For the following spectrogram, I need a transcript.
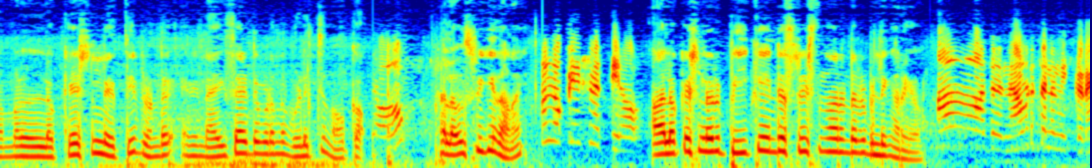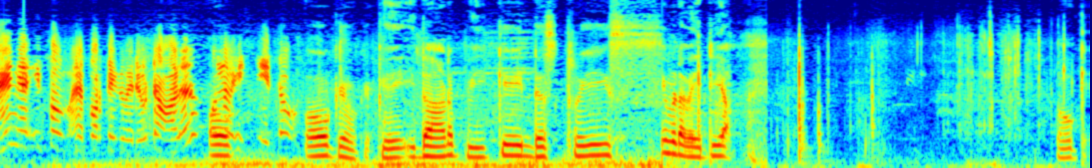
നമ്മൾ ലൊക്കേഷനിൽ എത്തിയിട്ടുണ്ട്. ഇനി നൈസായിട്ട് ഇവിടെ നിന്ന് വിളിച്ചു നോക്കാം. ഹലോ സ്വിഗ്ഗിന്നാണ് ആ ലൊക്കേഷനിൽ ഒരു പി കെ ഇൻഡസ്ട്രീസ് എന്ന് പറഞ്ഞിട്ട് ഒരു ബിൽഡിംഗ് അറിയോ അത് തന്നെ അവിടെ തന്നെ നിക്കണേ. ഞാൻ ഇപ്പൊ പുറത്തേക്ക് വരൂ കേട്ടോ ആൾ ഒന്ന് വെയിറ്റ് ചെയ്യട്ടോ ഓക്കെ ഓക്കെ. ഓക്കെ ഇതാണ് പി കെ ഇൻഡസ്ട്രീസ് ഇവിടെ വെയിറ്റ് ചെയ്യാം. ഓക്കെ.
